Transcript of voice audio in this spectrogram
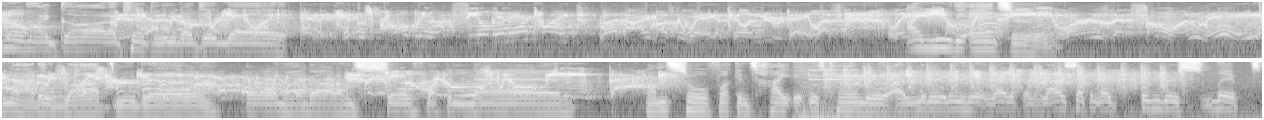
Oh my god! I This can't believe I did that. And the kitten's probably not sealed in airtight. But I must away until a new day, lest Lady I knew the answer. learns that someone may Nah, they robbed me, bro. Oh my god! I'm so fucking mad. I'm so fucking tight. It was candle. I literally hit right at the last second. My finger slipped.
